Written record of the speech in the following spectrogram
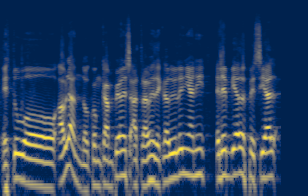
estuvo hablando con campeones a través de Claudio Leñani, el enviado especial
